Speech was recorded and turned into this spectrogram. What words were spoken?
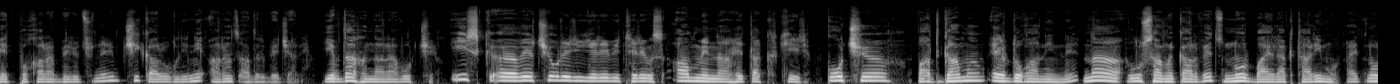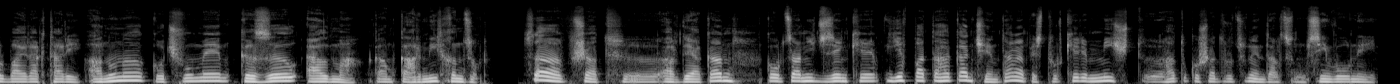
հետ փոխհարաբերություններում, չի կարող լինի առանց Ադրբեջանի։ Եվ դա հնարավոր չէ։ Իսկ վերջի օրերի երևի թերևս ամենահետաքրքիր կոչը պատգամը Էրդողանինն է։ Նա լուսանկարվեց նոր բայրակթարի մոտ։ Այդ նոր բայրակթարի անունը կոչվում է Qızıl Alma կամ Կարմիր խնձոր։ Սա շատ արդիական կործանիչ զենք է եւ պատահական չէ ընդհանրապես թուրքերը միշտ հատուկ ուշադրություն են դարձնում սիմվոլներին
